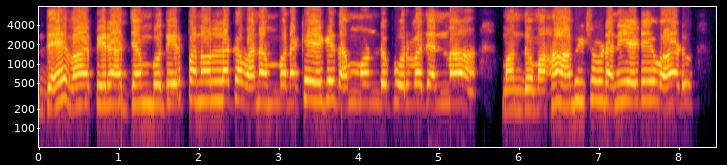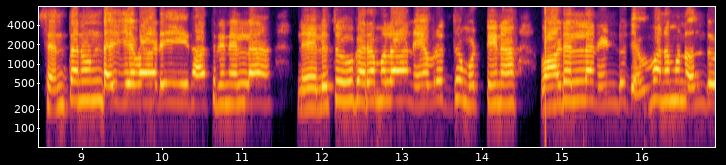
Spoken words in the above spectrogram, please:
దేవాపి రాజ్యంబు దీర్పనొల్లక వనంబున కేగిదమ్ముండు పూర్వజన్మ. మందు మహాభిషుడని ఎడివాడు శంతనుండయ్యవాడి ఈ రాత్రి నెల్ల. నేలుచూ గరముల నేవృద్ధు ముట్టిన వాడెల్ల నిండు జవ్వనము నొందు.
